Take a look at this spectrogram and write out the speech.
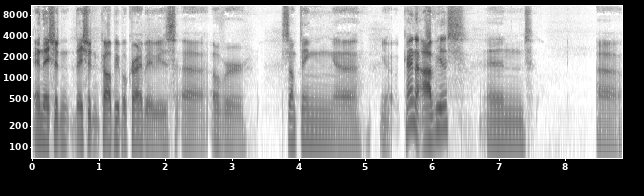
and they shouldn't they shouldn't call people crybabies uh, over something uh, you know kind of obvious and uh,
